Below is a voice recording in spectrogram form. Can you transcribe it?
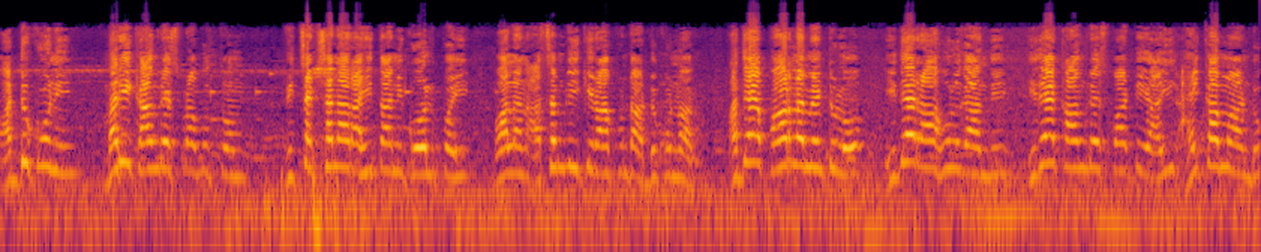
అడ్డుకొని మరీ కాంగ్రెస్ ప్రభుత్వం విచక్షణ రహితాన్ని కోల్పోయి వాళ్ళని అసెంబ్లీకి రాకుండా అడ్డుకున్నారు. అదే పార్లమెంటులో ఇదే రాహుల్ గాంధీ ఇదే కాంగ్రెస్ పార్టీ హైకమాండ్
